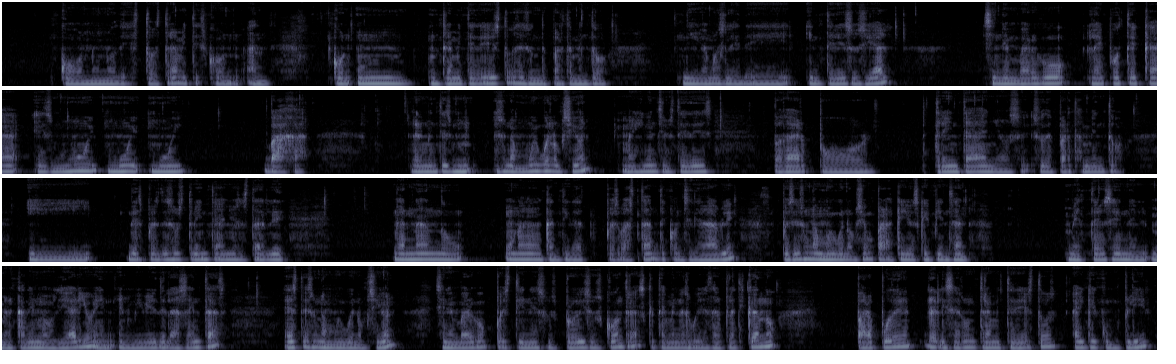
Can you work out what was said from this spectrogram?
con uno de estos trámites, con, con un, un trámite de estos, es un departamento, digámosle, de interés social. Sin embargo, la hipoteca es muy, muy, muy baja. Realmente es, es una muy buena opción. Imagínense ustedes pagar por 30 años su departamento y después de esos 30 años estarle ganando una cantidad pues bastante considerable, pues es una muy buena opción para aquellos que piensan meterse en el mercado inmobiliario, en, en vivir de las rentas. Esta es una muy buena opción. Sin embargo, pues tiene sus pros y sus contras que también les voy a estar platicando. Para poder realizar un trámite de estos hay que cumplir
